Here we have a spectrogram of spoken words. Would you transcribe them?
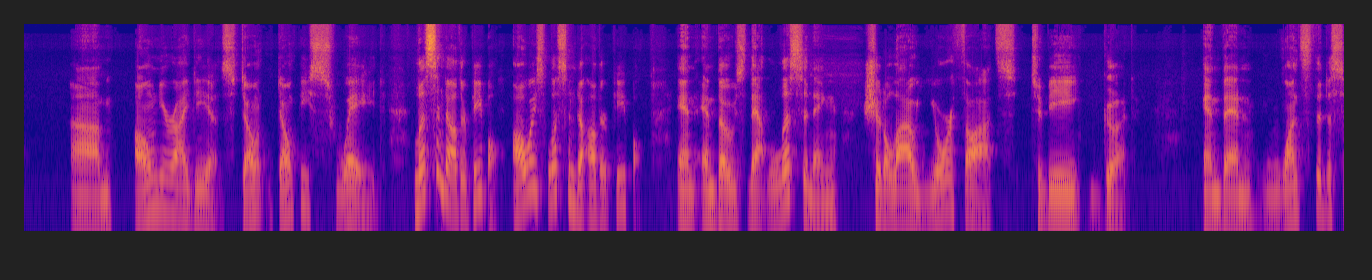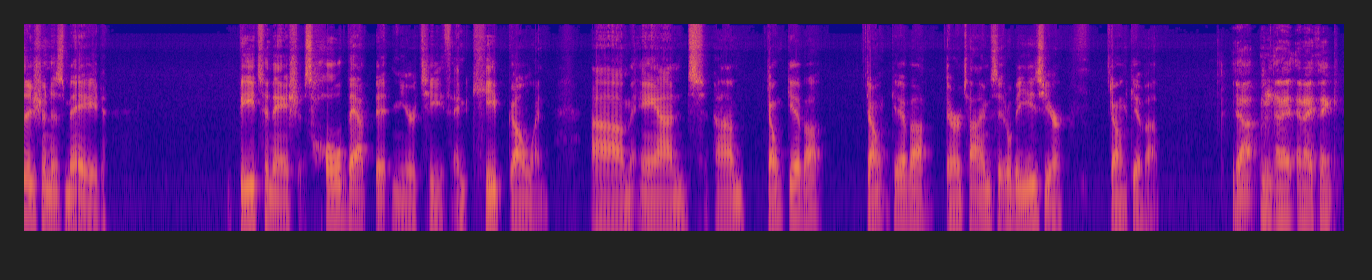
Um, own your ideas. Don't don't be swayed. Listen to other people. Always listen to other people, and and those that listening should allow your thoughts to be good. And then once the decision is made, be tenacious, hold that bit in your teeth, and keep going. Um, and um, don't give up. Don't give up. There are times it'll be easier. Don't give up. Yeah, and I, and I think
